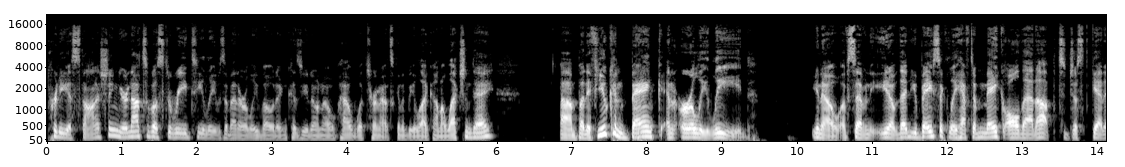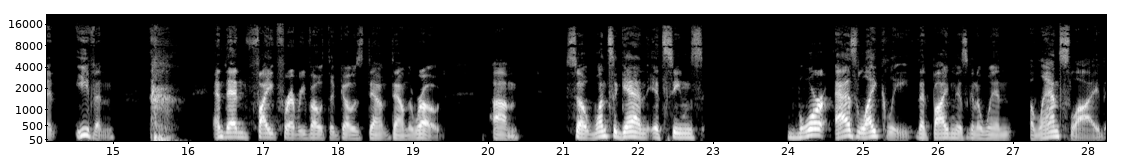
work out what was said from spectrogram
pretty astonishing. You're not supposed to read tea leaves about early voting because you don't know how what turnout's going to be like on election day. Um, but if you can bank an early lead, you know, of 70, you know, then you basically have to make all that up to just get it even and then fight for every vote that goes down down the road. Um, so once again, it seems more as likely that Biden is going to win a landslide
